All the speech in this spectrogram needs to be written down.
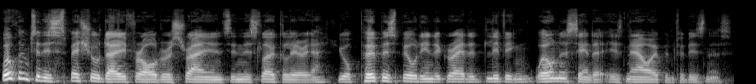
Welcome to this special day for older Australians in this local area. Your purpose built integrated living wellness centre is now open for business.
